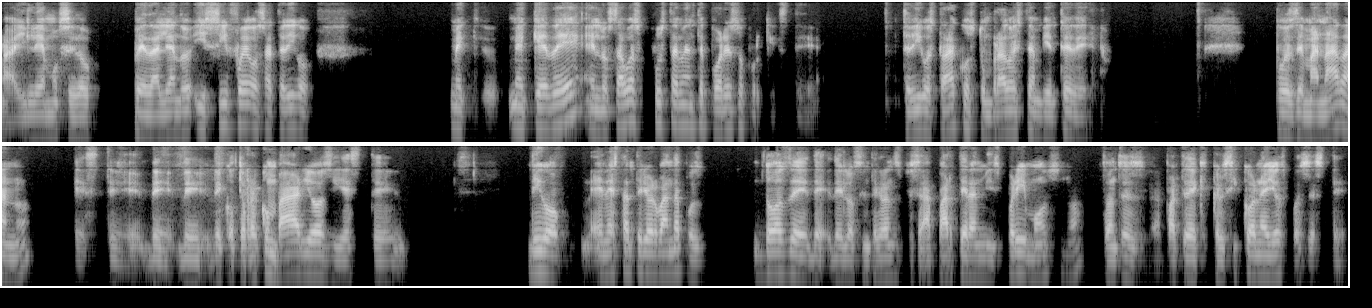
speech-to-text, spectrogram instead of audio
ahí le hemos ido pedaleando. Y sí fue, o sea, te digo, me, me quedé en los aguas justamente por eso, porque este, te digo, estaba acostumbrado a este ambiente de, pues de manada, ¿no? Este, de, de, de cotorrear con varios y este, digo, en esta anterior banda, pues dos de, de, los integrantes, pues aparte eran mis primos, ¿no? Entonces, aparte de que crecí con ellos, pues este,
